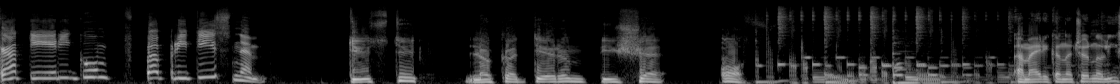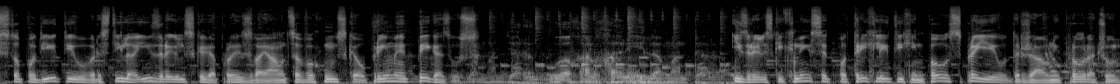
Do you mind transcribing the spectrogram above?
Kateri gumb pa pritisnem? Tisti, na katerem piše OF. Amerika na črno listo podjetij uvrstila izraelskega proizvajalca vohunske opreme Pegasus. Izraelski kneset po treh letih in pol sprejel državni proračun.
